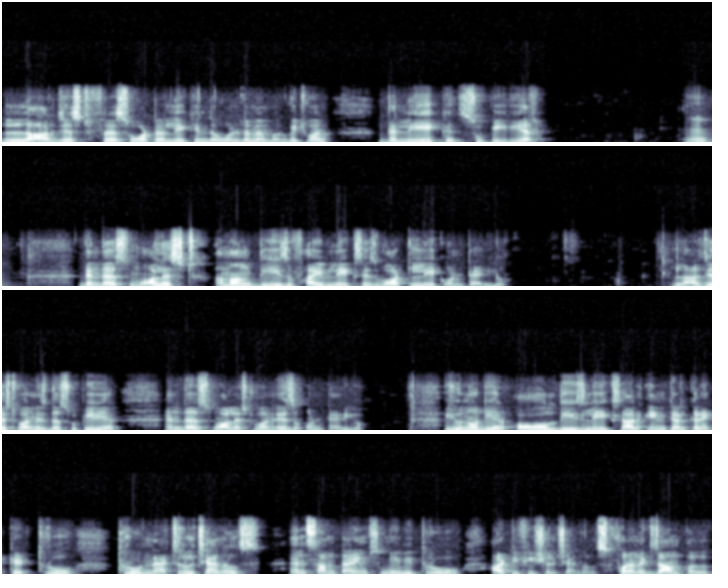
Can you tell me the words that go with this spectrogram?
Largest freshwater lake in the world. Remember which one? The Lake Superior. Hmm? Then the smallest among these five lakes is what? Lake Ontario. Largest one is the Superior and the smallest one is Ontario. You know dear, all these lakes are interconnected through through natural channels and sometimes maybe through artificial channels. For an example,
